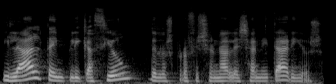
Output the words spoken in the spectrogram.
y la alta implicación de los profesionales sanitarios,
